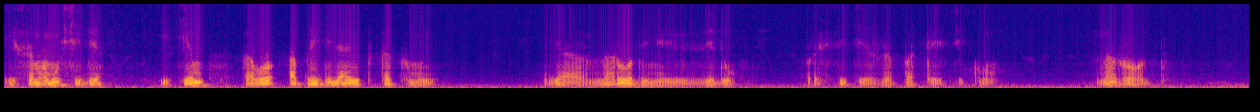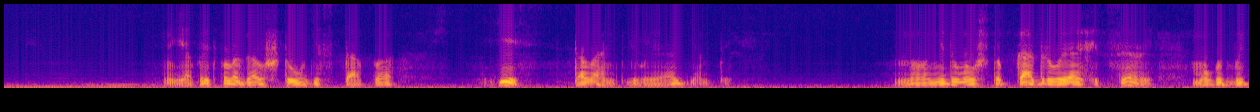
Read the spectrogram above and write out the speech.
и самому себе, и тем, кого определяют как «мы». Я народ имею в виду, простите за патетику. Народ. Я предполагал, что у гестапо есть талантливые агенты. Но не думал, что кадровые офицеры могут быть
